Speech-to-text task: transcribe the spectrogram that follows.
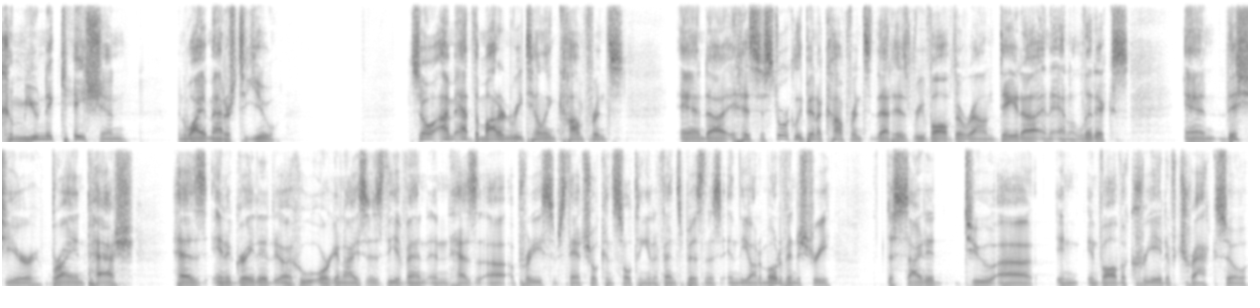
communication and why it matters to you. So I'm at the Modern Retailing Conference, and uh, it has historically been a conference that has revolved around data and analytics. And this year, Brian Pasch has integrated, uh, who organizes the event and has uh, a pretty substantial consulting and events business in the automotive industry, decided to uh, in, involve a creative track. So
